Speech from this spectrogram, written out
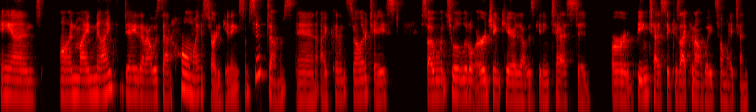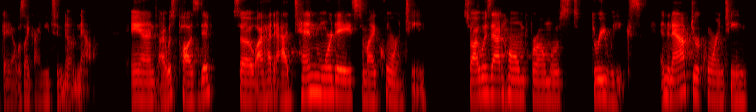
And on my ninth day that I was at home, I started getting some symptoms, and I couldn't smell or taste. So I went to a little urgent care that was getting tested or being tested because I cannot wait till my 10th day. I was like, I need to know now. And I was positive. So I had to add 10 more days to my quarantine. So I was at home for almost three weeks. And then after quarantine,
